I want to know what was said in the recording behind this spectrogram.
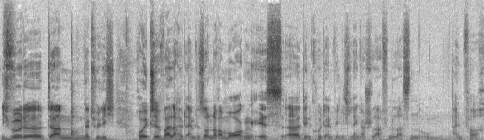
ich würde dann natürlich heute, weil er heute ein besonderer Morgen ist, äh, den Kult ein wenig länger schlafen lassen, um einfach,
